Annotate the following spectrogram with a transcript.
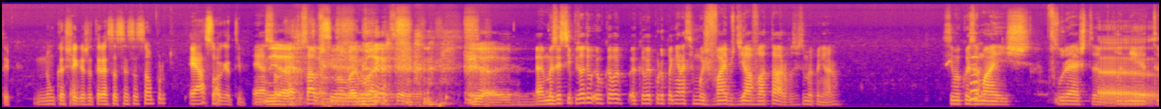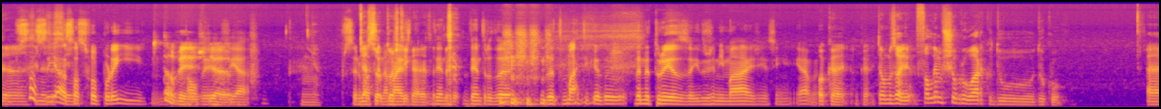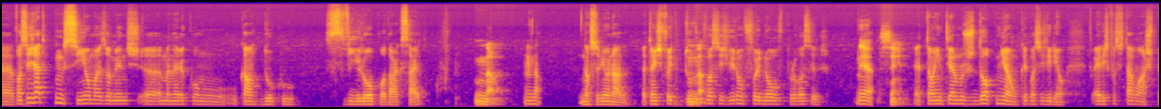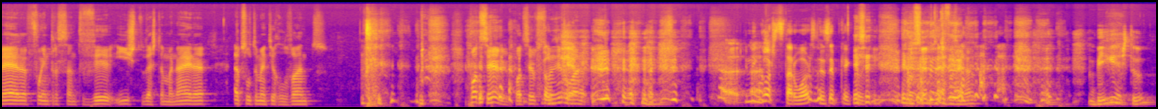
tipo, nunca chegas a ter essa sensação porque é a soga, tipo. É só, Yeah. é, tu sabes que Não vai. Yeah, yeah, yeah. Ah, mas esse episódio eu acabei, acabei por apanhar assim umas vibes de Avatar. Vocês também apanharam? Assim, uma coisa mais floresta, planeta, Ah, Só se, yeah, assim. só se for por aí, Talvez, yeah. yeah, Yeah. por ser Já uma cena mais a dentro, dentro da, da temática do- da natureza e dos animais e assim. yeah, Ok, ok. Então, mas olha, falemos sobre o arco do, do Ku. Ah, vocês já conheciam mais ou menos ah, a maneira como o Count Dooku se virou para o Dark Side? Não. Não. Não sabiam nada. Então isto foi tudo Não. que vocês viram foi novo para vocês. Yeah. Sim. Então em termos de opinião, o que é que vocês diriam? Era isto que vocês estavam à espera? Foi interessante ver isto desta maneira? Absolutamente irrelevante? pode ser, pode ser absolutamente irrelevante. Eu nem gosto de Star Wars, nem sei porque é que estou aqui. Eu não sei fazer nada. Big és tu?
